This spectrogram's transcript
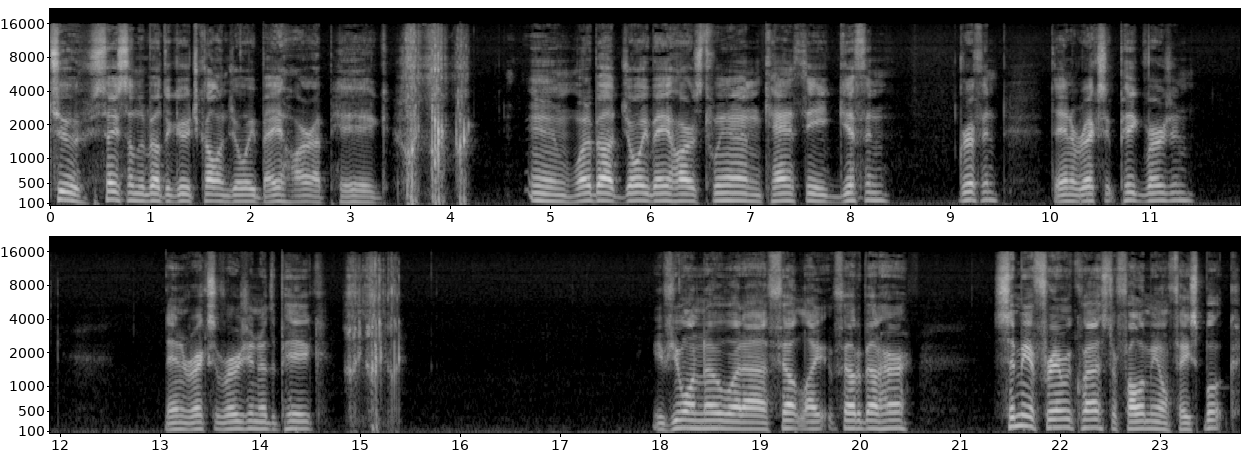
to say something about the Gooch calling Joey Behar a pig. And what about Joey Behar's twin, Kathy Giffen, Griffin, the anorexic pig version? The anorexic version of the pig? If you want to know what I felt like felt about her, send me a friend request or follow me on Facebook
